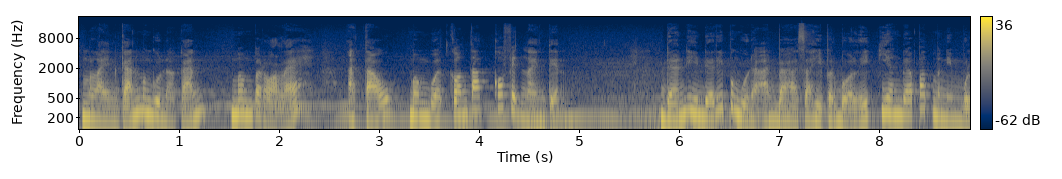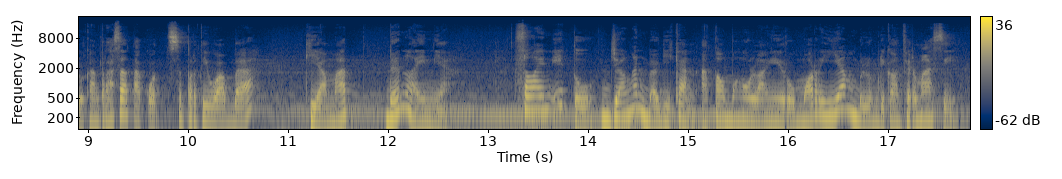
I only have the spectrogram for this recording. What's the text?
melainkan menggunakan memperoleh atau membuat kontak COVID-19 dan hindari penggunaan bahasa hiperbolik yang dapat menimbulkan rasa takut seperti wabah, kiamat, dan lainnya. Selain itu, jangan bagikan atau mengulangi rumor yang belum dikonfirmasi.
